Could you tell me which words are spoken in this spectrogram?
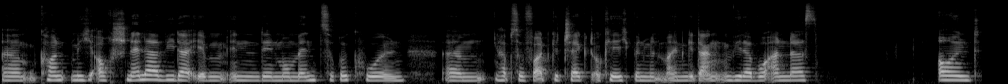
ähm, konnte mich auch schneller wieder eben in den Moment zurückholen. Ähm, habe sofort gecheckt, okay, ich bin mit meinen Gedanken wieder woanders. Und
